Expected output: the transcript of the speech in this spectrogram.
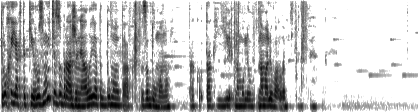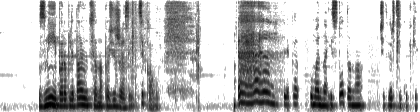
Трохи як такі розмиті зображення, але я так думаю, так, задумано. Так, так її намалювали. Змії переплітаються на пажі жезлів. Цікаво. Яка кумедна істота на четвірці кубків.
